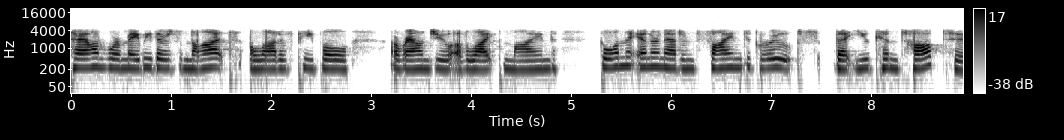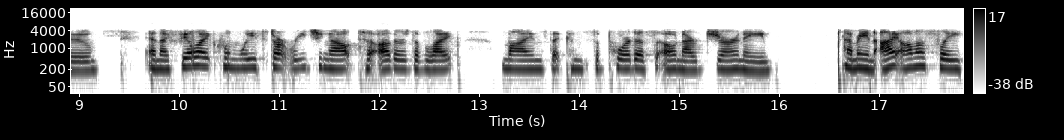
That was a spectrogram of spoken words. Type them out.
town where maybe there's not a lot of people around you of like mind go on the internet and find groups that you can talk to. And i feel like when we start reaching out to others of like minds that can support us on our journey i mean i honestly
